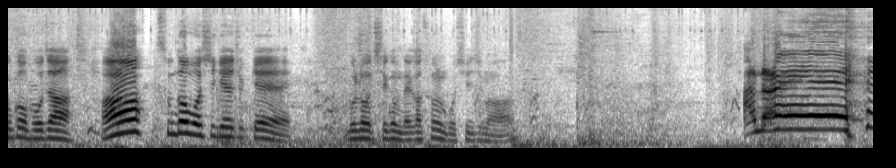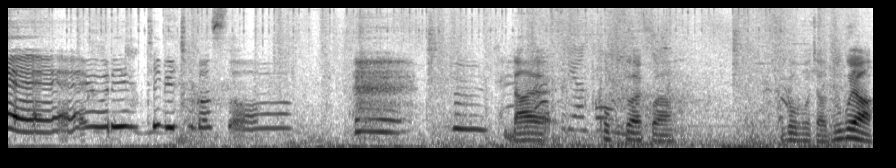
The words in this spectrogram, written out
두고 보자. 어? 숨도 못 쉬게 해줄게. 물론 지금 내가 숨을 못 쉬지만. 안돼! 우리 팀이 죽었어. 나 복수할 거야. 두고 보자. 누구야?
